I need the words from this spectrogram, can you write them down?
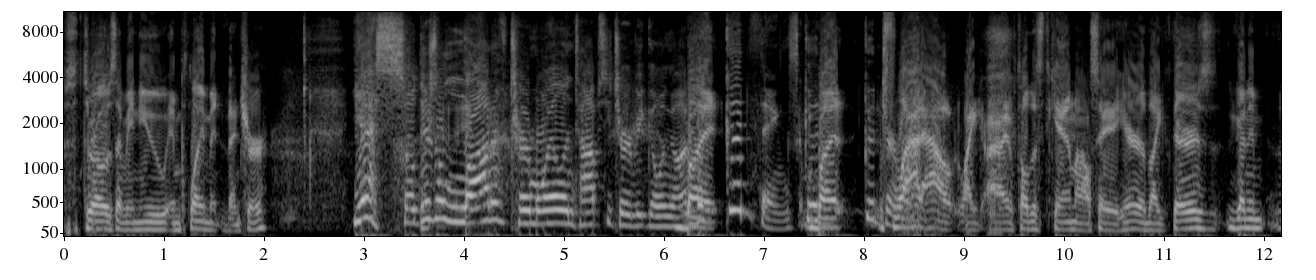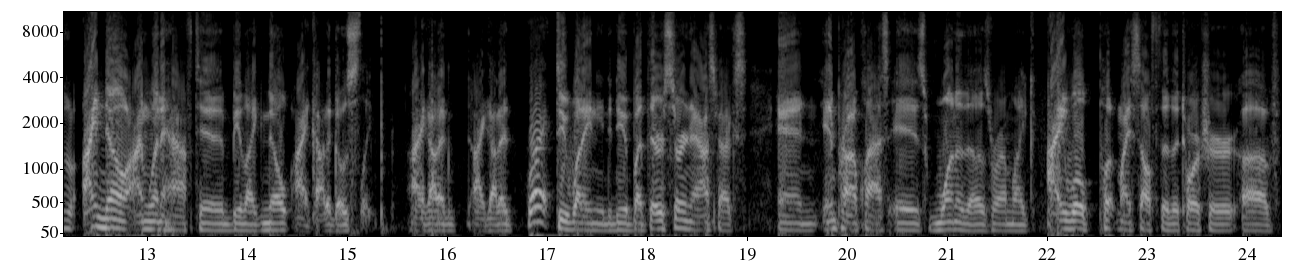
throes of a new employment venture. Yes, so there's a lot of turmoil and topsy turvy going on, but, But- good things. Good, but good turmoil. flat out, like I've told this to Kim, and I'll say it here, like there's gonna, I know I'm gonna have to be like, nope, I gotta go sleep. I gotta, I gotta Right. do what I need to do. But there's certain aspects, and improv class is one of those where I'm like, I will put myself through the torture of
